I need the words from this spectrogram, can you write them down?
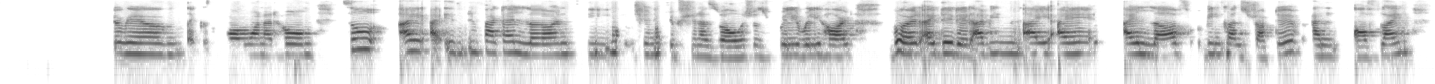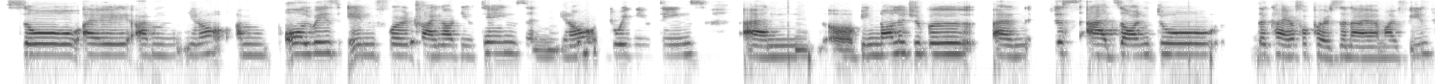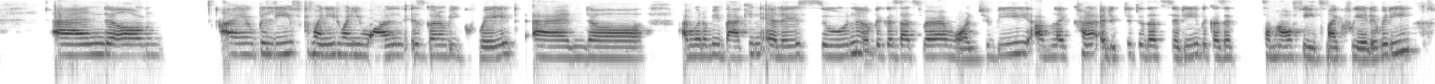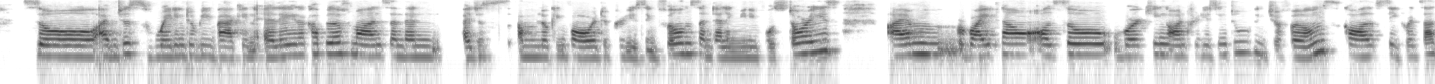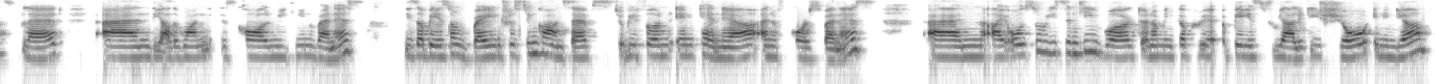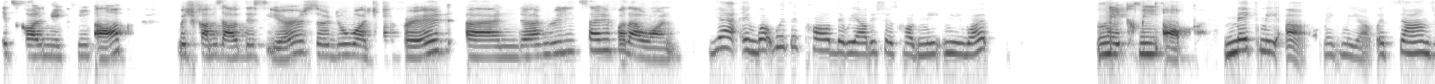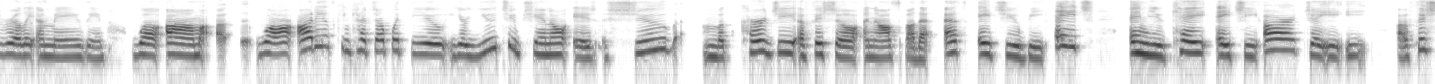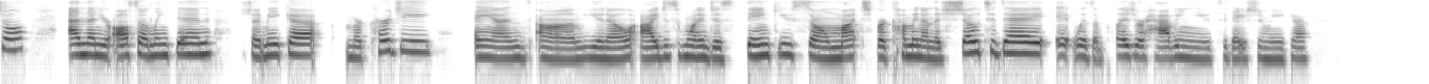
like a small one at home so I, I in fact i learned the ancient egyptian as well which was really really hard but i did it i mean i i I love being constructive and offline. So I am, you know, I'm always in for trying out new things and you know doing new things and uh, being knowledgeable and just adds on to the kind of a person I am. I feel, and um, I believe 2021 is going to be great, and uh, I'm going to be back in LA soon because that's where I want to be. I'm like kind of addicted to that city because it somehow feeds my creativity. So I'm just waiting to be back in LA in a couple of months, and then I just I'm looking forward to producing films and telling meaningful stories. I'm right now also working on producing two feature films called Secrets That's Bled and the other one is called Meet Me in Venice. These are based on very interesting concepts to be filmed in Kenya and, of course, Venice. And I also recently worked on a makeup based reality show in India. It's called Make Me Up, which comes out this year. So do watch out for it. And I'm really excited for that one. Yeah, and what was it called? The reality show is called Meet Me What? Make Me Up. Make Me Up. Make Me Up. It sounds really amazing. Well, um, uh, well, our audience can catch up with you. Your YouTube channel is Shubh Mukherjee Official, and I'll spell that S H U B H N U K H E R J E E Official. And then you're also on LinkedIn, Shamika Mukherjee. And um, you know, I just want to just thank you so much for coming on the show today. It was a pleasure having you today, Shamika.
